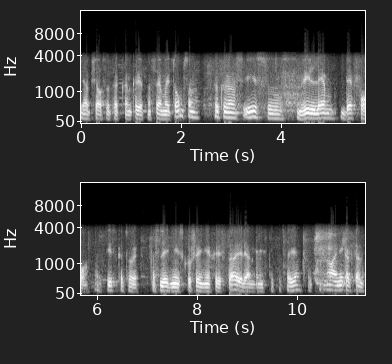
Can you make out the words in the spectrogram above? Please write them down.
Я общался так конкретно с Эммой Томпсон, как раз, и с э, Вильям Дефо, артист, который «Последнее искушение Христа» или английский пациент. Ну, они как-то...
